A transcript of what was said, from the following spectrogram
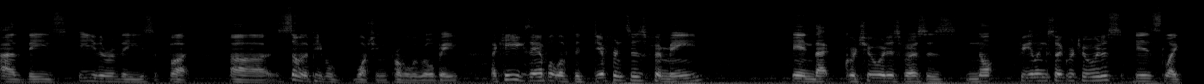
uh, these either of these, but uh, some of the people watching probably will be. A key example of the differences for me in that gratuitous versus not feeling so gratuitous is like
